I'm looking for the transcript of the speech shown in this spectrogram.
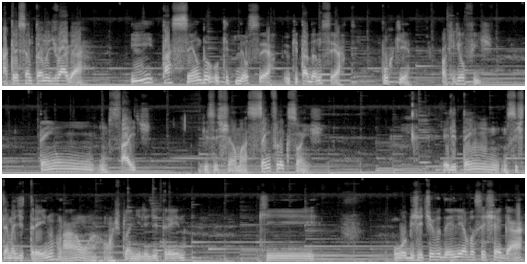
acrescentando devagar. E tá sendo o que deu certo, o que tá dando certo. Por quê? O que, que eu fiz. Tem um, um site que se chama Sem Flexões. Ele tem um, um sistema de treino lá, uma, umas planilhas de treino, que o objetivo dele é você chegar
